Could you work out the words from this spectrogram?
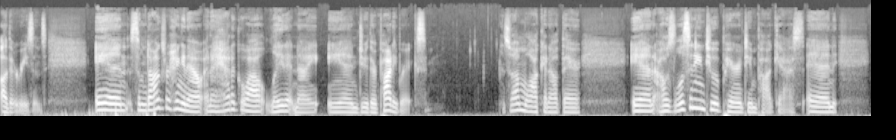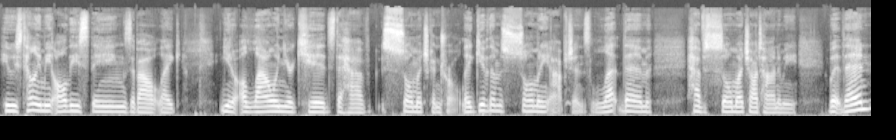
other reasons. And some dogs were hanging out, and I had to go out late at night and do their potty breaks. So I'm walking out there, and I was listening to a parenting podcast, and he was telling me all these things about like, you know, allowing your kids to have so much control, like give them so many options, let them have so much autonomy. But then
